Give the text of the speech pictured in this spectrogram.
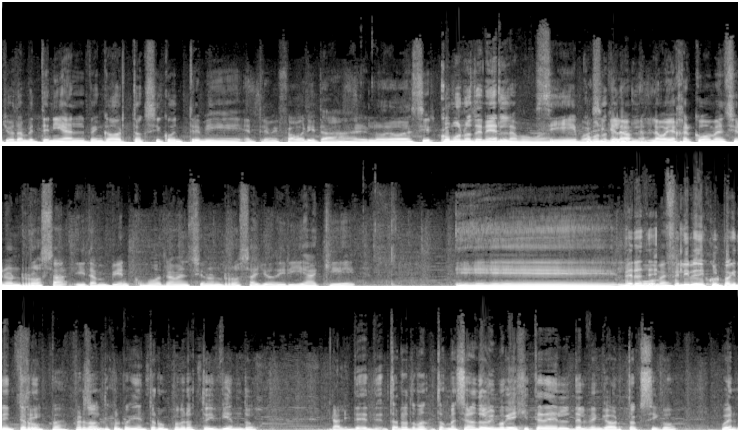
yo también tenía el Vengador Tóxico entre, mi, entre mis favoritas, ¿eh? lo debo decir. ¿Cómo no tenerla, po, weón? Sí, pues, ¿Cómo así no que la, tenerla? la voy a dejar como mención honrosa y también como otra mención honrosa yo diría que... Eh, Espérate, Felipe, disculpa que te interrumpa. Perdón, sí. disculpa que te interrumpa, pero estoy viendo Dale. de- de- to- retoma- to- mencionando lo mismo que dijiste del, del Vengador Tóxico, bueno,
